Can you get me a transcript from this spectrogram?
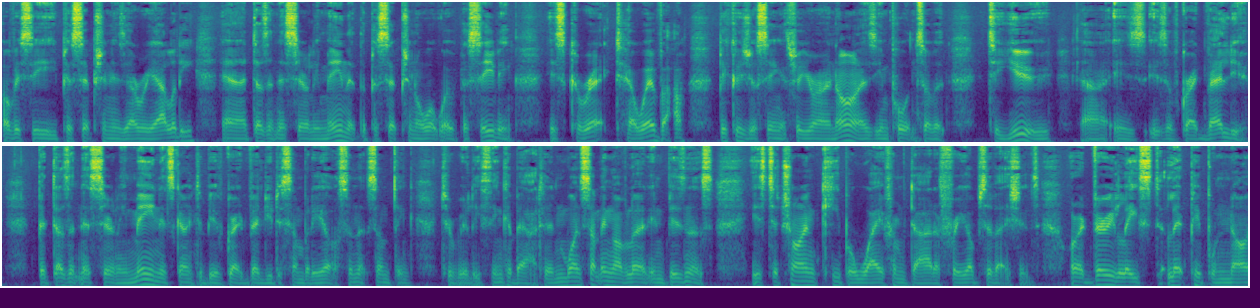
Obviously, perception is our reality. Uh, it doesn't necessarily mean that the perception or what we're perceiving is correct. However, because you're seeing it through your own eyes, the importance of it to you uh, is is of great value, but doesn't necessarily mean it's going to be of great value to somebody else, and that's something to really think about. And one something I've learned in business is to try and keep away from data-free observations, or at very least let people know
